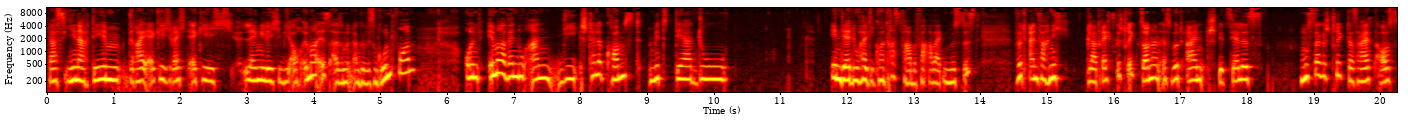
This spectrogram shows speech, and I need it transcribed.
das je nachdem dreieckig, rechteckig, länglich, wie auch immer ist, also mit einer gewissen Grundform. Und immer wenn du an die Stelle kommst, mit der du, in der du halt die Kontrastfarbe verarbeiten müsstest, wird einfach nicht glatt rechts gestrickt, sondern es wird ein spezielles Muster gestrickt. Das heißt, aus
